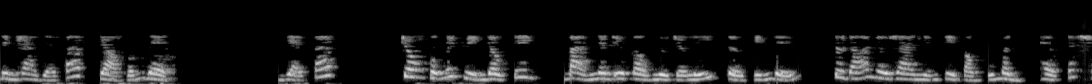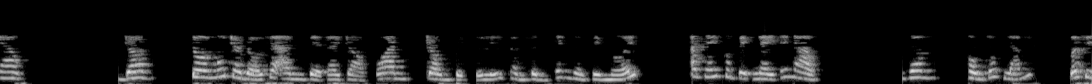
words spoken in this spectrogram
tìm ra giải pháp cho vấn đề. Giải pháp Trong cuộc nói chuyện đầu tiên, bạn nên yêu cầu người trợ lý tự kiểm điểm, từ đó nêu ra những kỳ vọng của mình theo cách sau. John, tôi muốn trao đổi với anh về vai trò của anh trong việc xử lý thông tin các nhân viên mới. Anh thấy công việc này thế nào? Vâng, không tốt lắm, bởi vì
